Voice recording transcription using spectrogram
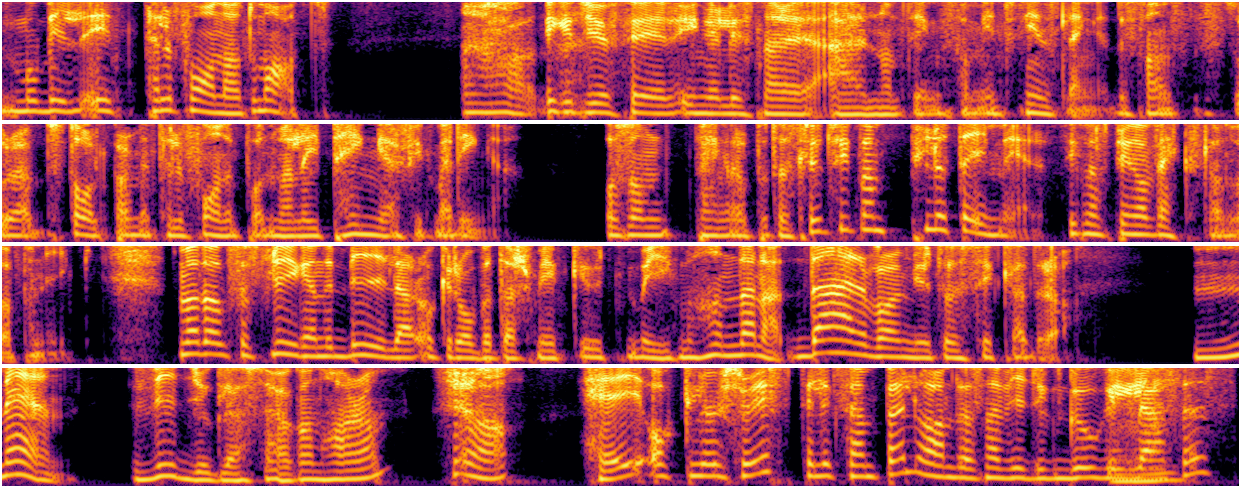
mobil, i telefonautomat. Vilket ju för er yngre lyssnare är någonting som inte finns längre. Det fanns stora stolpar med telefoner på, när man la i pengar fick man ringa. Och som pengarna puttade slut fick man plutta i mer. Fick man springa och växla om det var panik. De hade också flygande bilar och robotar som gick ut gick med hundarna. Där var de ute och cyklade då. Men videoglasögon har de. Ja. Hej Oculus Rift till exempel och andra såna video Google Glasses.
